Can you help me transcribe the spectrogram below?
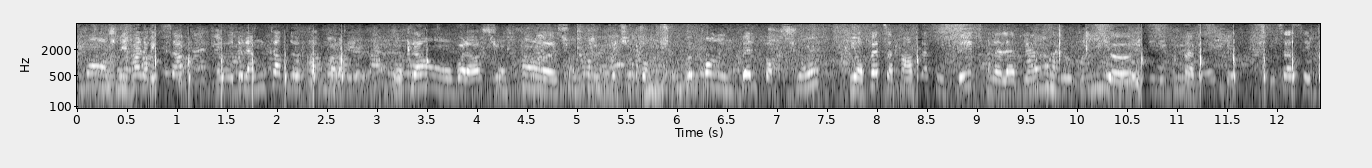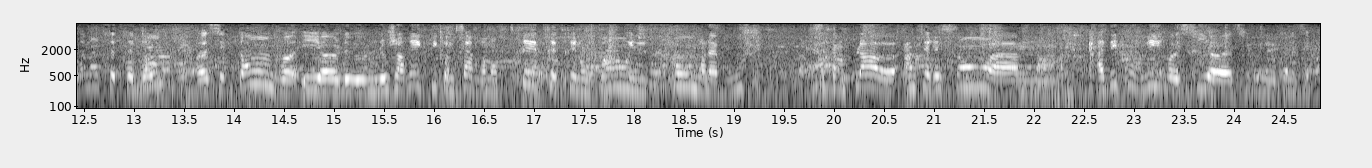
souvent en général avec ça euh, de la moutarde fermentée. Donc là, on, voilà, si on prend, euh, si on prend une petite portion, on peut prendre une belle portion et en fait, ça fait un plat complet parce qu'on a la viande, le riz euh, et des légumes avec. Et ça, c'est vraiment très très bon. Euh, c'est tendre et euh, le, le jarret cuit comme ça vraiment très très très longtemps. Il fond dans la bouche. C'est un plat euh, intéressant à, à découvrir euh, si, euh, si vous ne le connaissez pas.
